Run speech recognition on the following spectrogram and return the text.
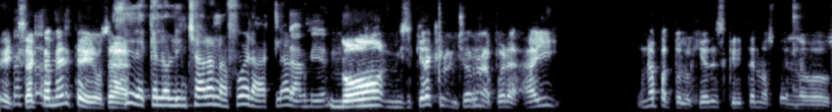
Exactamente, o sea, Sí, de que lo lincharan afuera, claro. También. no, ni siquiera que lo encierren afuera. Hay una patología descrita en los, en los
